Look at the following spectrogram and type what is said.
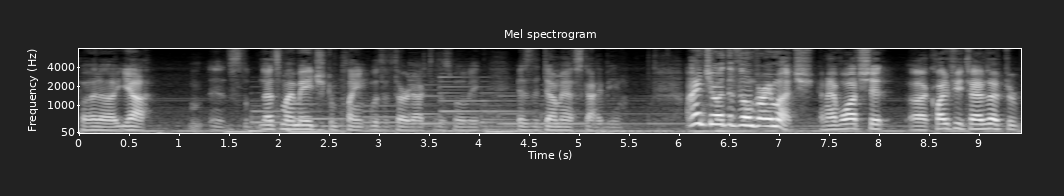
But uh, yeah, that's my major complaint with the third act of this movie is the dumbass sky beam. I enjoyed the film very much, and I've watched it uh, quite a few times after.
